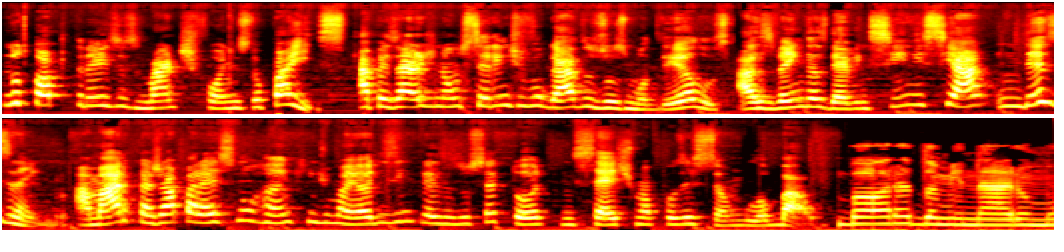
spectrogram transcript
no top 3 smartphones do país. Apesar de não serem divulgados os modelos, as vendas devem se iniciar em dezembro. A marca já aparece no ranking de maiores empresas do setor, em sétima posição global. Bora dominar o mundo,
